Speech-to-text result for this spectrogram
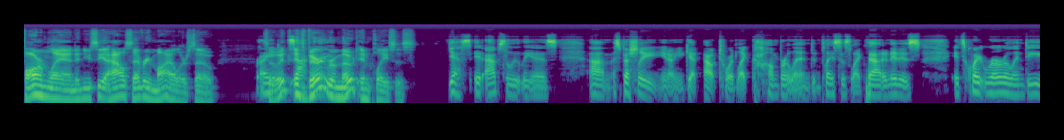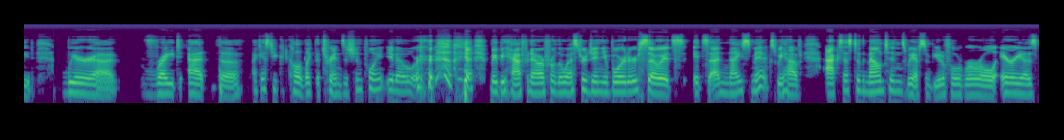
farmland, and you see a house every mile or so. right. So it's it's very remote in places. Yes, it absolutely is. Um, especially, you know, you get out toward like Cumberland and places like that, and it is, it's quite rural indeed. We're uh, right at the, I guess you could call it like the transition point, you know, or maybe half an hour from the West Virginia border. So it's it's a nice mix. We have access to the mountains, we have some beautiful rural areas,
